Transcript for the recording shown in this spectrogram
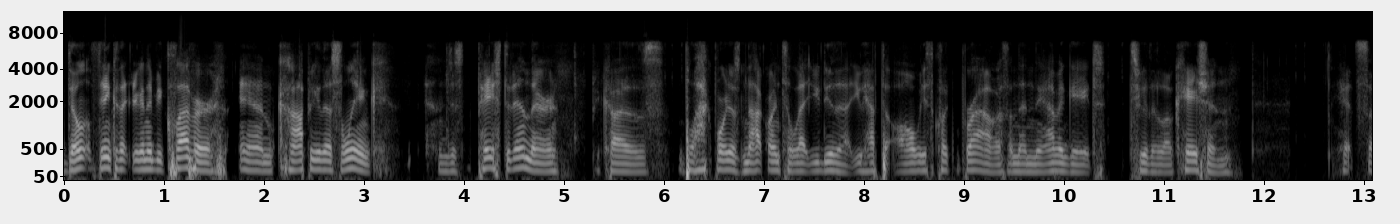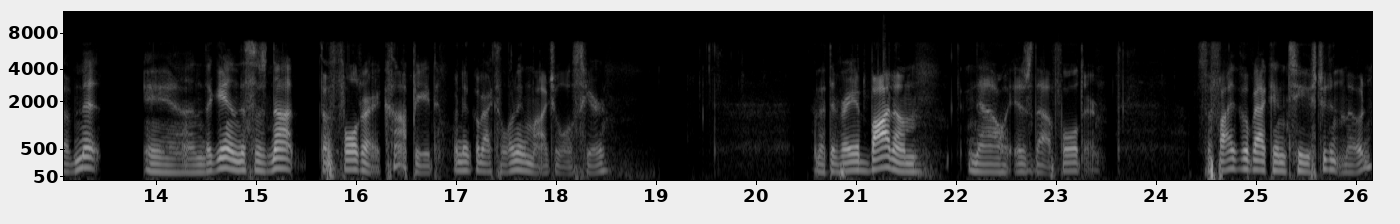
Don't think that you're going to be clever and copy this link and just paste it in there because Blackboard is not going to let you do that. You have to always click Browse and then navigate to the location. Hit Submit, and again, this is not the folder I copied. I'm going to go back to learning modules here. And at the very bottom now is that folder. So if I go back into student mode,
